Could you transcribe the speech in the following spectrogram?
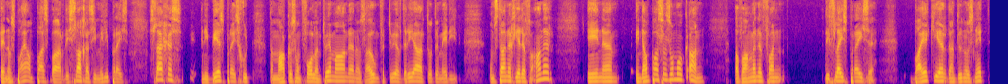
en ons baie aanpasbaar. Die slag as die mielieprys sleg is en die beesprys goed, dan maak ons hom vol in 2 maande en ons hou hom vir 2 of 3 jaar tot en met die omstandighede verander. En um, en dan pas ons hom ook aan afhangende van die vleispryse baie keer dan doen ons net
